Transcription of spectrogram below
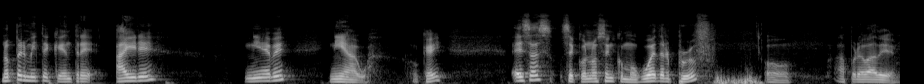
No permite que entre aire, nieve ni agua, ¿ok? Esas se conocen como weatherproof o a prueba de,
